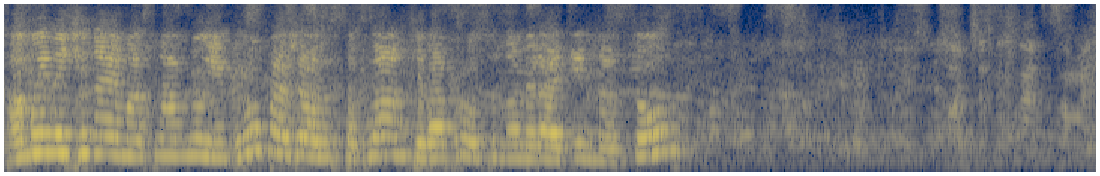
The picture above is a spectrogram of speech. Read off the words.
А мы начинаем основную игру. Пожалуйста, планки вопросы номер один на стол. Сейчас начинается самое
